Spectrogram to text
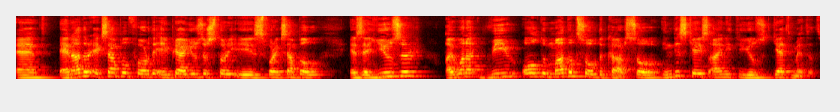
And another example for the API user story is, for example, as a user, I want to view all the models of the car. So in this case, I need to use get method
